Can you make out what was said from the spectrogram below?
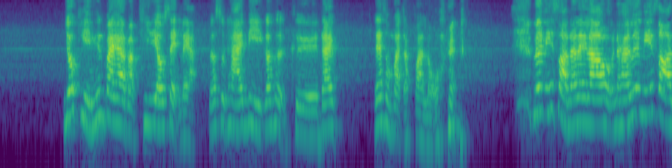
ำยกหินขึ้นไปอะแบบทีเดียวเสร็จเลยอะแล้วสุดท้ายบีก็คือคือได้ได้สมบัติจากฟาโรห์เรื่องนี้สอนอะไรเรานะคะ เรื่องนี้สอน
